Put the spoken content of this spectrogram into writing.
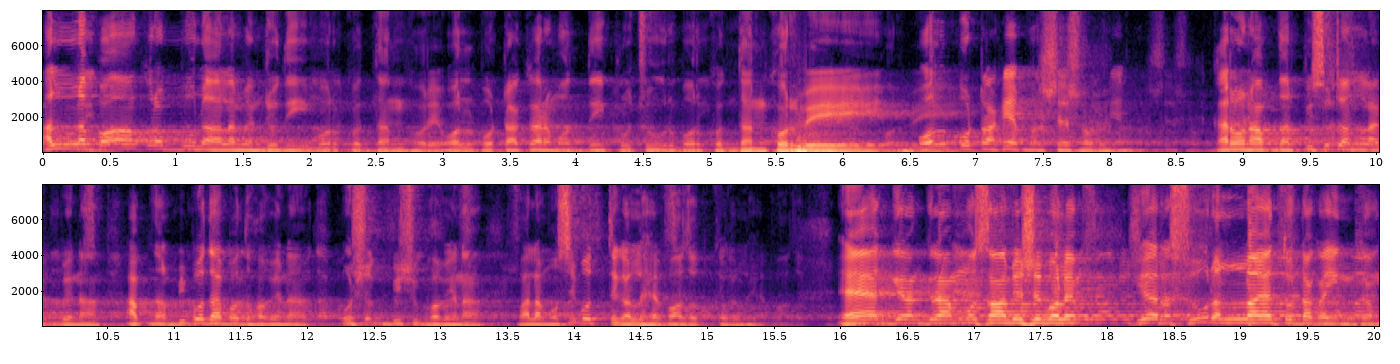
আল্লাহ পাক রব্বুল আলমের যদি বরকত দান করে, অল্প টাকার মধ্যেই প্রচুর বরকত দান করবে। অল্প টাকায় আপনার শেষ হবে। কারণ আপনার পিছুটান লাগবে না, আপনার বিপদ আপদ হবে না, অসুখ বিসুখ হবে না ফালা মুসিবত থেকে আল্লাহ হেফাজত করবে। এক গ্রা- গ্রাম্য সাহাব এসে বলে আল্লাহ এত টাকা ইনকাম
